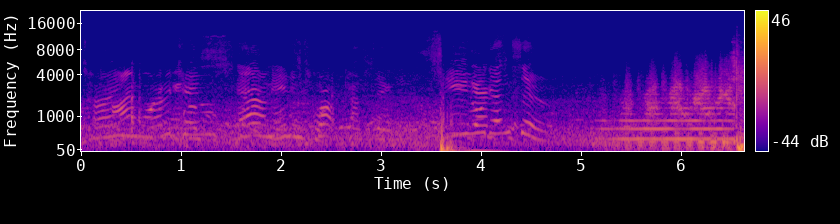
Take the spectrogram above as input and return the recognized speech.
now. Time Time for Warner the Cable's King's STEM STEM and and Broadcasting. See you again soon. Thank you.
